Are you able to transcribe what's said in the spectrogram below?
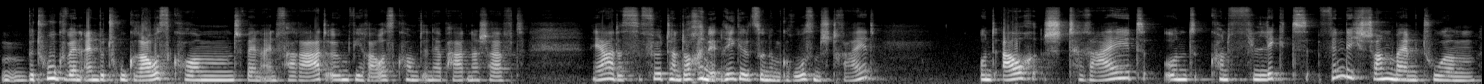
Betrug, wenn ein Betrug rauskommt, wenn ein Verrat irgendwie rauskommt in der Partnerschaft, ja, das führt dann doch in der Regel zu einem großen Streit. Und auch Streit und Konflikt finde ich schon beim Turm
